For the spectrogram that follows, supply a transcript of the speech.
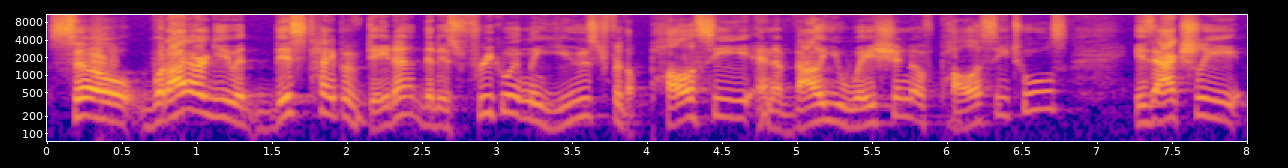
so what I argue at this type of data that is frequently used for the policy and evaluation of policy tools is actually,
